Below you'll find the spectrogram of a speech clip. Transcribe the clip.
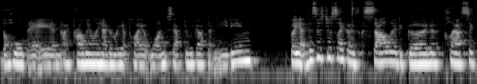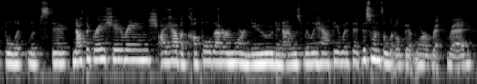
the whole day and I probably only had to reapply it once after we got done eating. But yeah, this is just like a solid, good, classic bullet lipstick. Not the gray shade range. I have a couple that are more nude and I was really happy with it. This one's a little bit more red,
